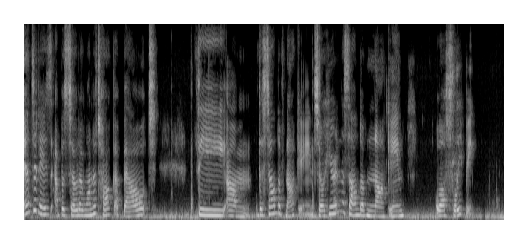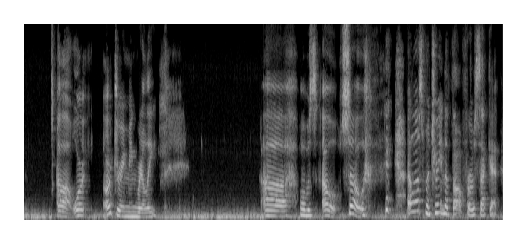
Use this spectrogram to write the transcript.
in today's episode, I want to talk about the um, the sound of knocking. So, hearing the sound of knocking while sleeping, uh, or or dreaming, really. Uh, what was oh so I lost my train of thought for a second.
